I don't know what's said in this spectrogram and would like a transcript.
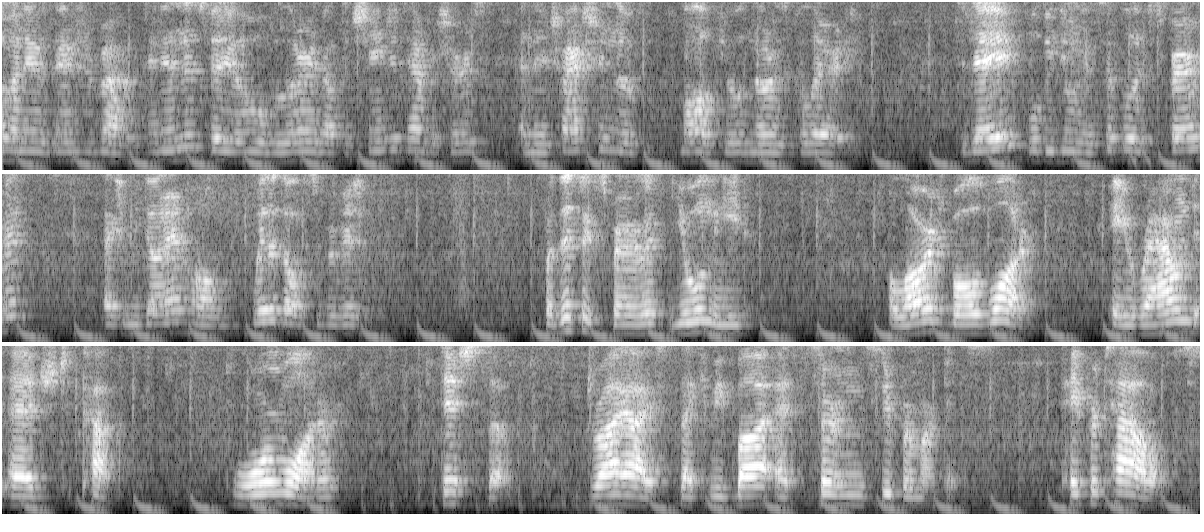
my name is Andrew Brown, and in this video we'll be learning about the change in temperatures and the attraction of molecules known as polarity. Today we'll be doing a simple experiment that can be done at home with adult supervision. For this experiment you will need a large bowl of water, a round-edged cup, warm water, dish soap, dry ice that can be bought at certain supermarkets, paper towels,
